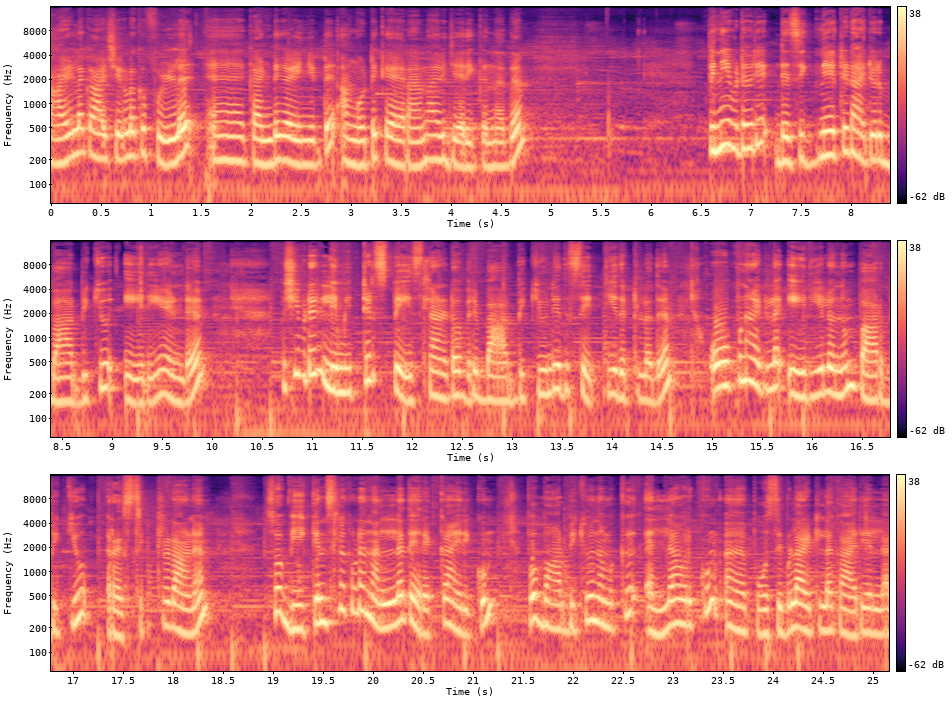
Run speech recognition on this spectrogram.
താഴെയുള്ള കാഴ്ചകളൊക്കെ ഫുള്ള് കണ്ടു കഴിഞ്ഞിട്ട് അങ്ങോട്ട് കയറാമെന്നാണ് വിചാരിക്കുന്നത്. പിന്നെ ഇവിടെ ഒരു ഡെസിഗ്നേറ്റഡ് ആയിട്ട് ഒരു ബാർബിക്യൂ ഏരിയ ഉണ്ട്. പക്ഷേ ഇവിടെ ഒരു ലിമിറ്റഡ് സ്പേസിലാണ് കേട്ടോ ഇവർ ബാർബിക്യൂവിന്റെ ഇത് സെറ്റ് ചെയ്തിട്ടുള്ളത്. ഓപ്പൺ ആയിട്ടുള്ള ഏരിയയിലൊന്നും ബാർബിക്യൂ റെസ്ട്രിക്റ്റഡ് ആണ്. സോ വീക്കെൻഡ്സിലൊക്കെ ഇവിടെ നല്ല തിരക്കായിരിക്കും. അപ്പോൾ ബാർബിക്യൂ നമുക്ക് എല്ലാവർക്കും പോസിബിൾ ആയിട്ടുള്ള കാര്യമല്ല.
